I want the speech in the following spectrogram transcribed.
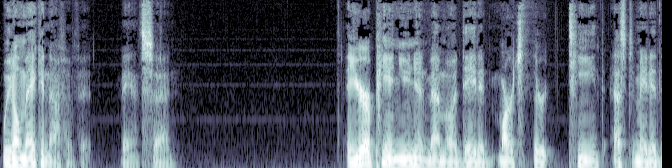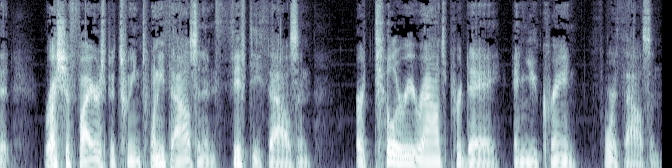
We don't make enough of it, Vance said. A European Union memo dated March 13th estimated that Russia fires between 20,000 and 50,000 artillery rounds per day and Ukraine 4,000,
